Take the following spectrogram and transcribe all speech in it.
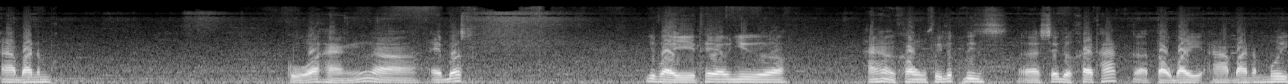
A350 của hãng à, Airbus. Như vậy, theo như hãng hàng không Philippines à, sẽ được khai thác à, tàu bay A350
